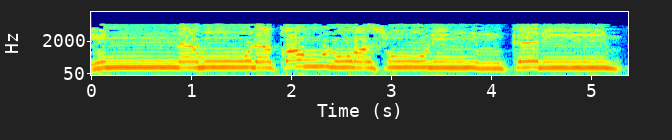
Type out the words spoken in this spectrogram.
إنه لقول رسول كريم.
